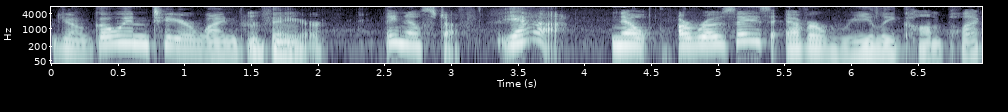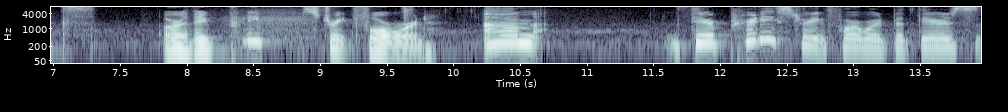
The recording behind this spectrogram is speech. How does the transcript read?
you know, go into your wine purveyor. They know stuff. Yeah. Now, are rosés ever really complex? Or are they pretty straightforward? Um, they're pretty straightforward, but there's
